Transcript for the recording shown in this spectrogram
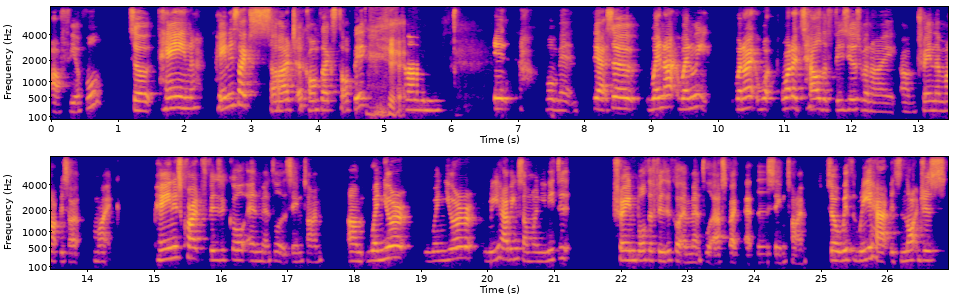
are fearful. So pain, pain is like such a complex topic. yeah. Um, it, oh man, yeah. So when I when we when I what what I tell the physios when I um, train them up is that I'm like pain is quite physical and mental at the same time. Um, when you're when you're rehabbing someone, you need to train both the physical and mental aspect at the same time. So with rehab, it's not just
